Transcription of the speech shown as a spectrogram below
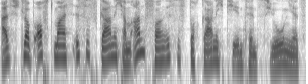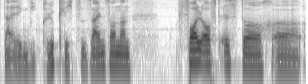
Also ich glaube, oftmals ist es gar nicht, am Anfang ist es doch gar nicht die Intention, jetzt da irgendwie glücklich zu sein, sondern voll oft ist doch, äh,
